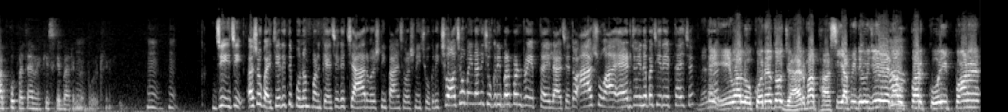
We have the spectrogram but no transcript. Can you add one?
आपको पता है मैं किसके बारे में बोल रही हूँ હમ, હમ. જી જી અશોકભાઈ જે રીતે પૂનમ પણ કહે છે કે ચાર વર્ષની પાંચ વર્ષની છોકરી છ છ મહિનાની છોકરી પર પણ રેપ થયેલા છે તો આ શું આ એડ જોઈને પછી રેપ થાય છે અને એવા લોકોને તો જાહેરમાં ફાંસી આપી દેવી જોઈએ એના હા. ઉપર કોઈ પણ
